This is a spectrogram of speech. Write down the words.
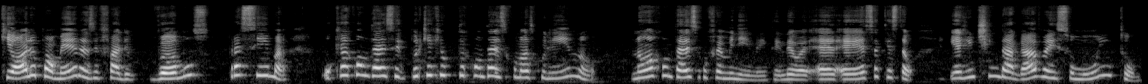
Que olhe o Palmeiras e fale, vamos para cima. O que acontece? Por que, que o que acontece com o masculino não acontece com o feminino, entendeu? É, é essa questão. E a gente indagava isso muito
